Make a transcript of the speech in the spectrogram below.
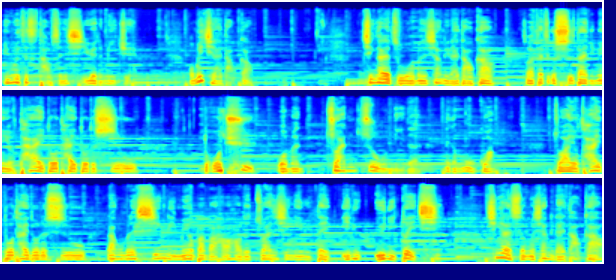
因为这是讨神喜悦的秘诀。我们一起来祷告，亲爱的主，我们向你来祷告。主啊，在这个时代里面有太多太多的事物夺去我们专注你的那个目光。主啊，有太多太多的事物让我们的心里没有办法好好的专心与你对与你与你对齐。亲爱的神，我向你来祷告，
